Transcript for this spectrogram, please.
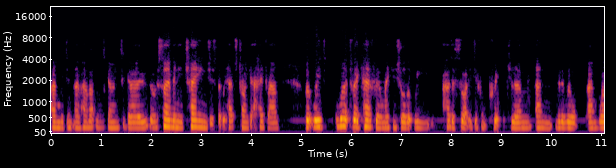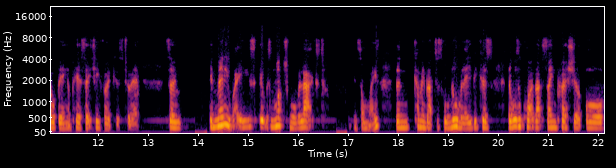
and we didn't know how that was going to go. There were so many changes that we had to try and get a head around, but we worked very carefully on making sure that we had a slightly different curriculum and with a real um, well-being and PSHE focus to it. So in many ways, it was much more relaxed in some ways than coming back to school normally because there wasn't quite that same pressure of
